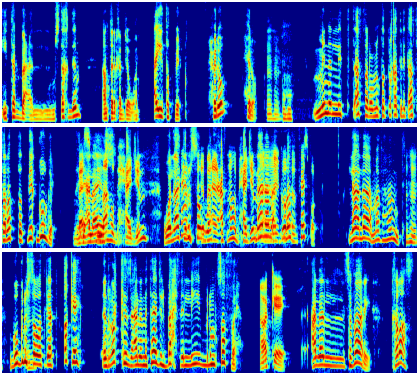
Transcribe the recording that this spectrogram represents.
يتبع المستخدم عن طريق الجوال. أي تطبيق. حلو؟ حلو. من اللي تاثروا من التطبيقات اللي تأثرت تطبيق جوجل. بس على ما هو بحجم. ولكن صوت. ما هو بحجم لا لا لا جو... ما فيسبوك لا لا ما فهمت. جوجل سوت قالت okay نركز على نتائج البحث اللي بالمتصفح. okay. على السفاري. خلاص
